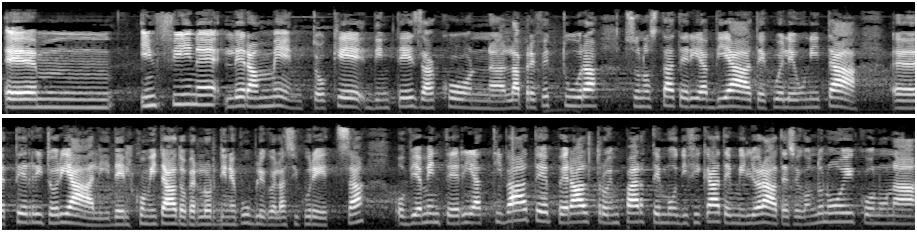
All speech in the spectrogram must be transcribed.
Ehm, Infine le rammento che d'intesa con la Prefettura sono state riavviate quelle unità eh, territoriali del Comitato per l'Ordine Pubblico e la Sicurezza, ovviamente riattivate, peraltro in parte modificate e migliorate secondo noi con, una,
